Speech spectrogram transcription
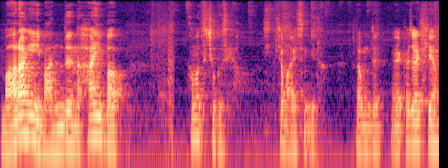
마랑이 만든 하이밥 한번 드셔보세요. 진짜 맛있습니다. 여러분들 여기까지 할게요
